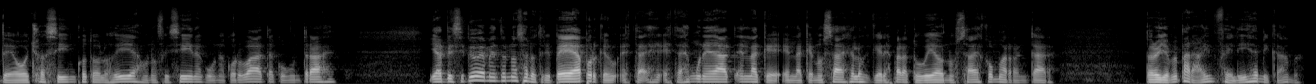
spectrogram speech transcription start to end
de 8 a 5 todos los días, una oficina, con una corbata, con un traje. Y al principio obviamente uno se lo tripea porque estás, estás en una edad en la, que, en la que no sabes qué es lo que quieres para tu vida o no sabes cómo arrancar. Pero yo me paraba infeliz de mi cama.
